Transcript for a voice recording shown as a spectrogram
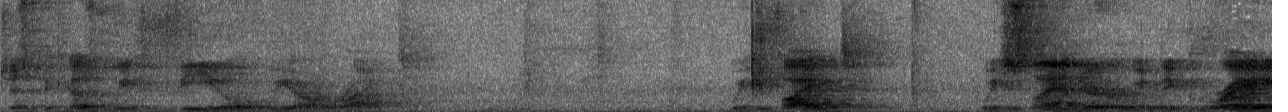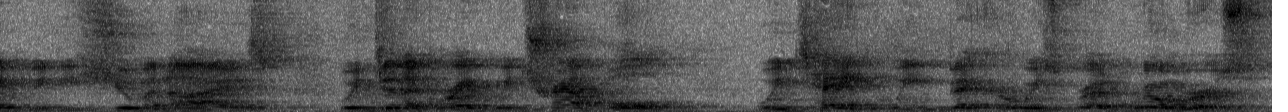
just because we feel we are right. We fight, we slander, we degrade, we dehumanize, we denigrate, we trample, we take, we bicker, we spread rumors,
